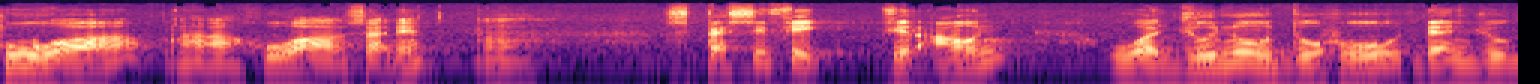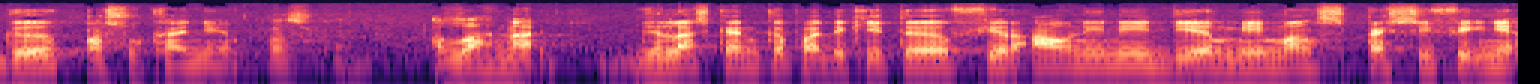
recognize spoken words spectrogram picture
huwa ha huwa ustaz ya. Ha. spesifik Firaun wa junuduhu dan juga pasukannya. Pasukan. Allah nak jelaskan kepada kita Firaun ini dia memang spesifiknya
